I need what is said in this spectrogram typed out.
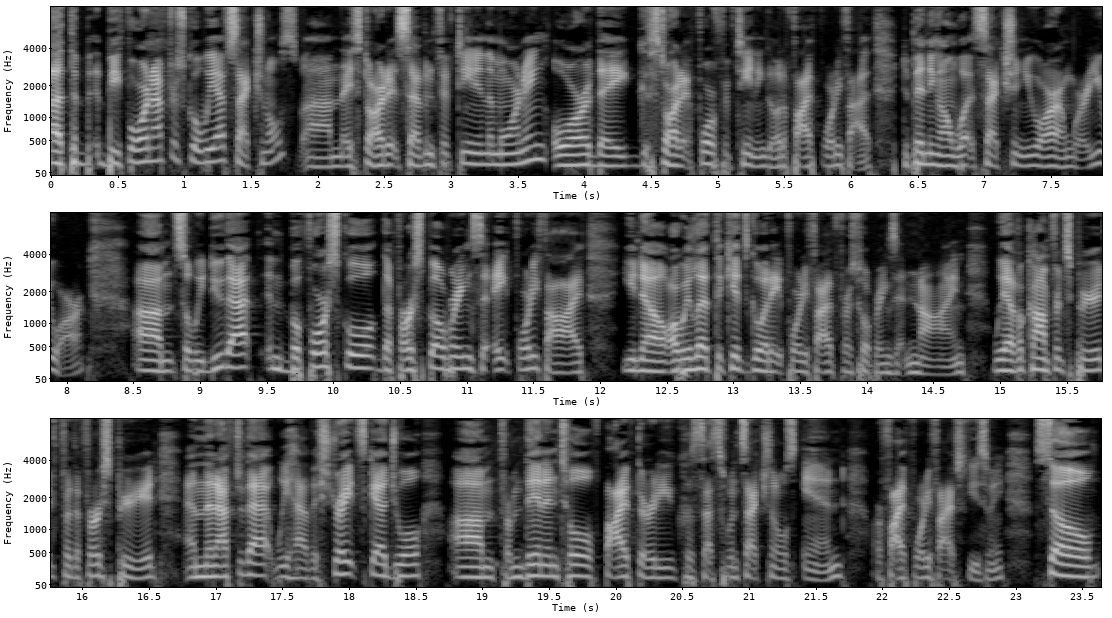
At the before and after school, we have sectionals. Um, they start at seven fifteen in the morning, or they start at four fifteen and go to five forty five, depending on what section you are and where you are. Um, so we do that. And before school, the first bell rings at eight forty five. You know, or we let the kids go at eight forty five. First bell rings at nine. We have a conference period for the first period, and then after that, we have a straight schedule um, from then until five thirty because that's when sectionals end, or five forty five. Excuse me. So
